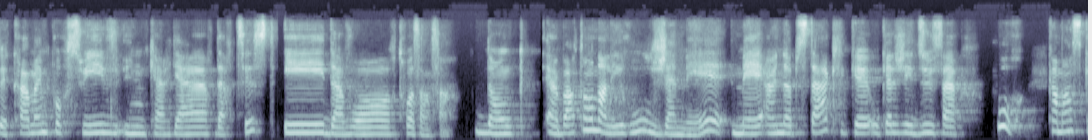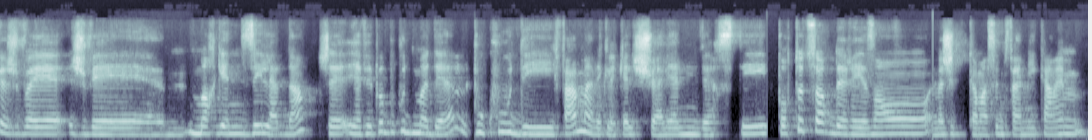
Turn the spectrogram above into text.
de quand même poursuivre une carrière d'artiste et d'avoir trois enfants. Donc, un bâton dans les roues, jamais, mais un obstacle auquel j'ai dû faire comment est-ce que je vais, euh, m'organiser là-dedans? Il n'y avait pas beaucoup de modèles. Beaucoup des femmes avec lesquelles je suis allée à l'université, pour toutes sortes de raisons, moi, j'ai commencé une famille quand même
